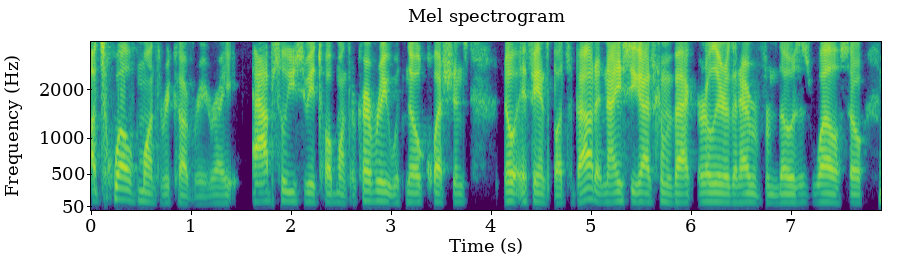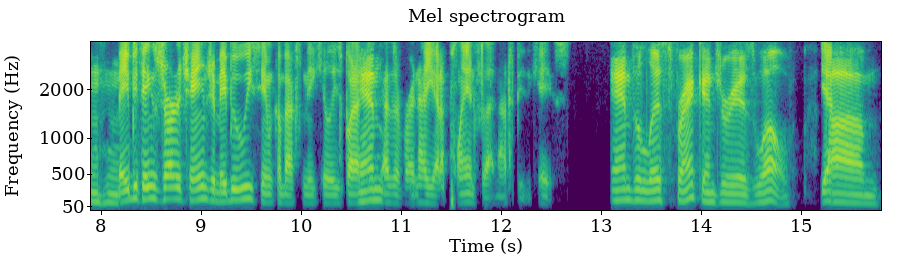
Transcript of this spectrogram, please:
a 12 month recovery, right? Absolutely used to be a 12 month recovery with no questions, no ifs, ands, buts about it. Now you see guys coming back earlier than ever from those as well. So mm-hmm. maybe things are starting to change and maybe we see him come back from the Achilles. But and, as of right now, you got to plan for that not to be the case and the Lisfranc injury as well. Yeah. Um,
